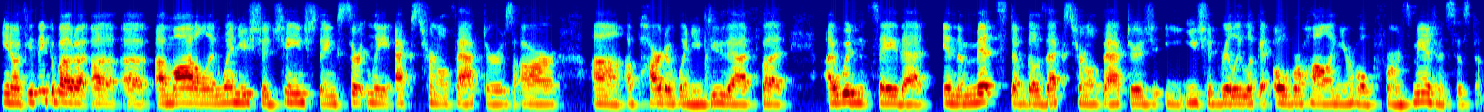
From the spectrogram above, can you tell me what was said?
You know, if you think about a, a, a model and when you should change things, certainly external factors are uh, a part of when you do that, but I wouldn't say that in the midst of those external factors, you should really look at overhauling your whole performance management system.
